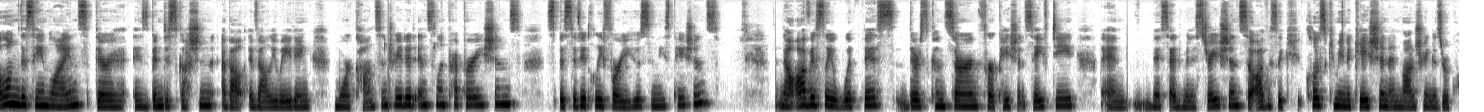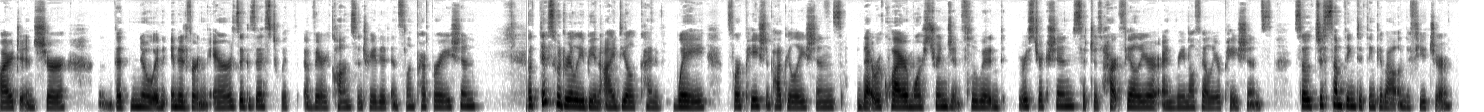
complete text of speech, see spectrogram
Along the same lines, there has been discussion about evaluating more concentrated insulin preparations, specifically for use in these patients. Now, obviously, with this, there's concern for patient safety and misadministration. So, obviously, close communication and monitoring is required to ensure that no inadvertent errors exist with a very concentrated insulin preparation. But this would really be an ideal kind of way for patient populations that require more stringent fluid restrictions, such as heart failure and renal failure patients. So, just something to think about in the future.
